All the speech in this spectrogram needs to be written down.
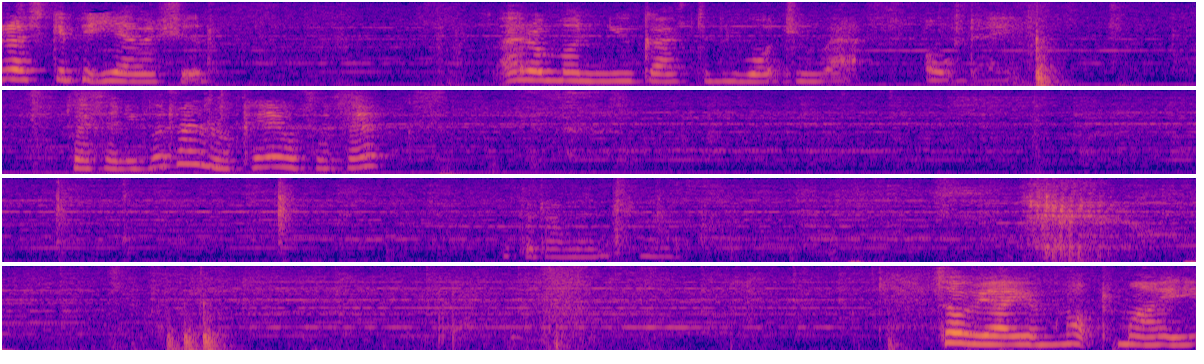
Should I skip it? Yeah, I should. I don't want you guys to be watching that all day. Press any button, okay, or press X. Sorry, I am not my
